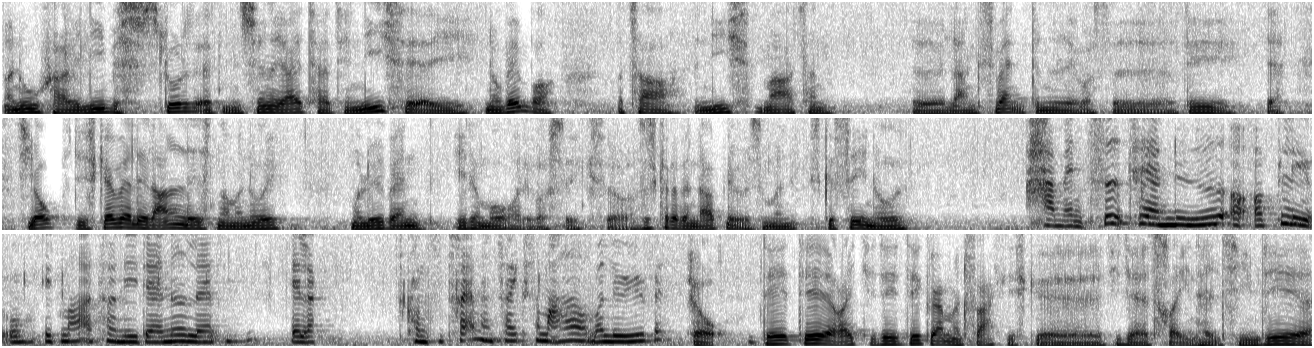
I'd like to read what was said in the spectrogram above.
Og nu har vi lige besluttet, at min søn og jeg tager til Nice her i november, og tager Nice Marathon øh, langs vand dernede, ikke? Så øh, det, ja. Så jo, det skal være lidt anderledes, når man nu ikke må løbe an et om året, ikke også, ikke? Så, så skal der være en oplevelse, man skal se noget. Har man tid til at nyde og opleve et maraton i et andet land? Eller koncentrerer man sig ikke så meget om at løbe? Jo, det, det er rigtigt. Det, det gør man faktisk øh, de der tre en halv time. Det er,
